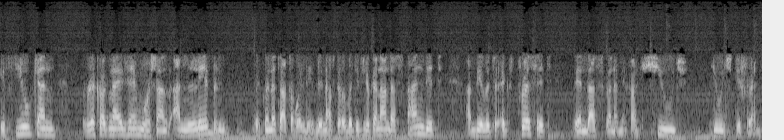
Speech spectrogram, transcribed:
If you can recognize emotions and label, we're going to talk about labeling after, but if you can understand it and be able to express it, then that's going to make a huge, huge difference.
